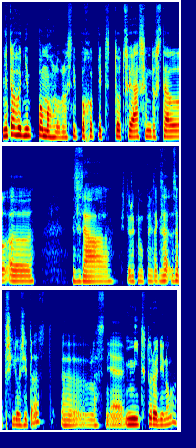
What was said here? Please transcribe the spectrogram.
mě to hodně pomohlo vlastně pochopit to, co já jsem dostal uh, za, že to řeknu úplně tak, za, za příležitost uh, vlastně mít tu rodinu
